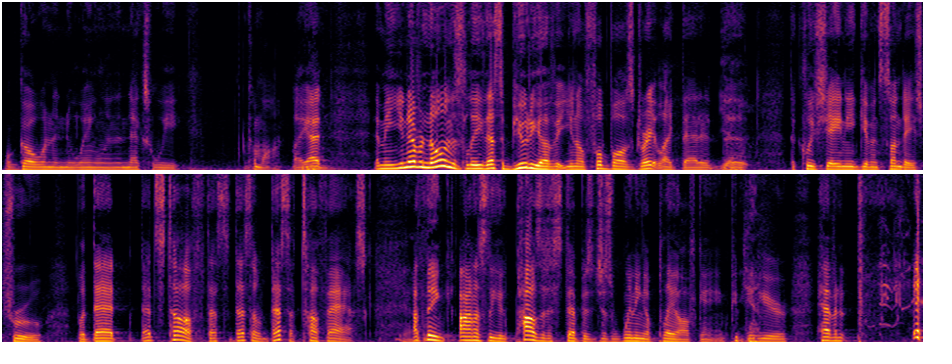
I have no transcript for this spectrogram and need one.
or go into New England the next week. Come on, like I, I mean, you never know in this league. That's the beauty of it. You know, football is great like that. It, Yeah. the, the cliche any given Sunday is true, but that that's tough. That's that's a that's a tough ask. Yeah. I think honestly, a positive step is just winning a playoff game. People Yeah. here haven't.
